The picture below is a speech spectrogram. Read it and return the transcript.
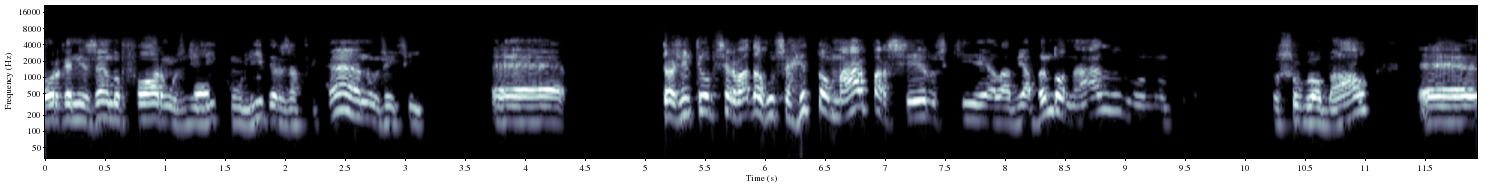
organizando fóruns de, com líderes africanos, enfim, é, então a gente tem observado a Rússia retomar parceiros que ela havia abandonado no, no, no sul global, é,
